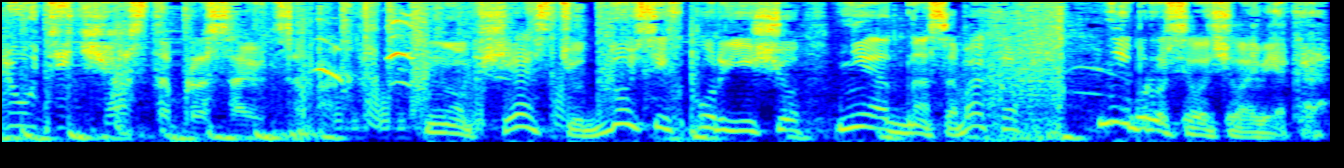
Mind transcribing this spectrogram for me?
люди часто бросают собак. Но, к счастью, до сих пор еще ни одна собака не бросила человека.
